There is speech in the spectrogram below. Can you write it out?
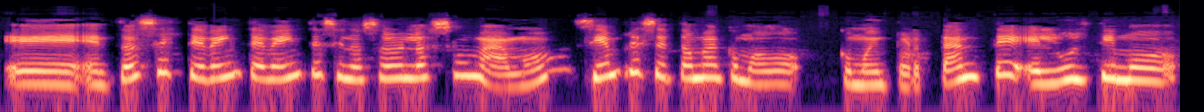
Eh, entonces, este 2020, si nosotros lo sumamos, siempre se toma como, como importante el último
